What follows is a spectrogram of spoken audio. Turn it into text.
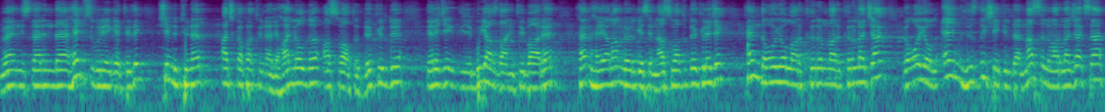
mühendislerini de hepsi buraya getirdik. Şimdi tünel, aç kapa tüneli halloldu, asfaltı döküldü. Gelecek bu yazdan itibaren hem Heyalan bölgesinin asfaltı dökülecek hem de o yollar kırımlar kırılacak ve o yol en hızlı şekilde nasıl varılacaksa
